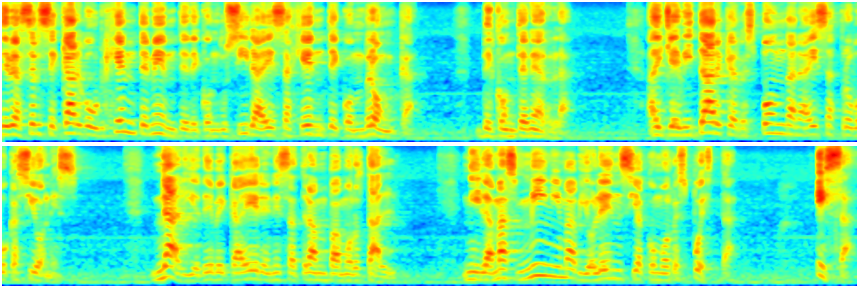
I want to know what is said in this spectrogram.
debe hacerse cargo urgentemente de conducir a esa gente con bronca, de contenerla. Hay que evitar que respondan a esas provocaciones. Nadie debe caer en esa trampa mortal, ni la más mínima violencia como respuesta. Esa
